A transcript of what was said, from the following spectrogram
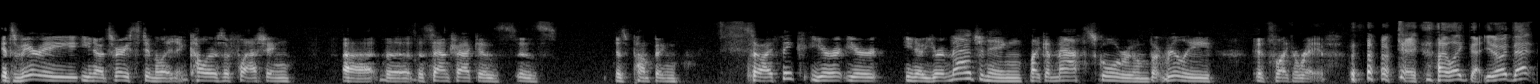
it's very you know it's very stimulating. Colors are flashing. Uh, the the soundtrack is is is pumping. So I think you're you're you know you're imagining like a math schoolroom, but really it's like a rave. okay, I like that. You know? That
